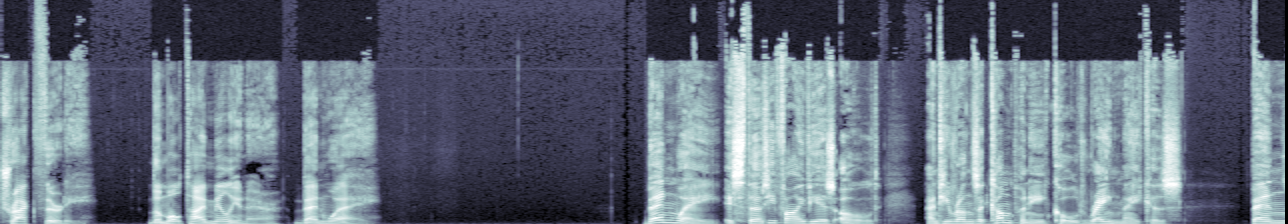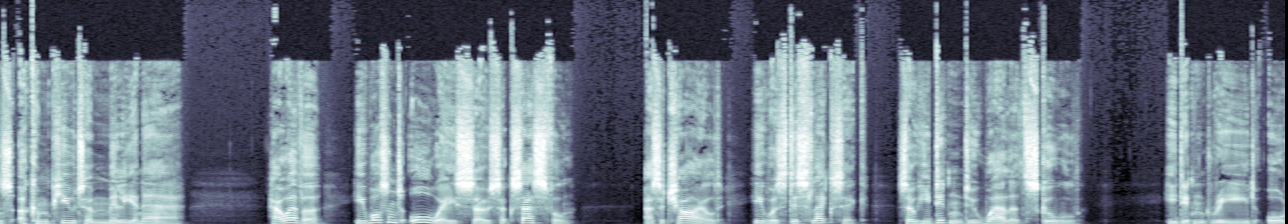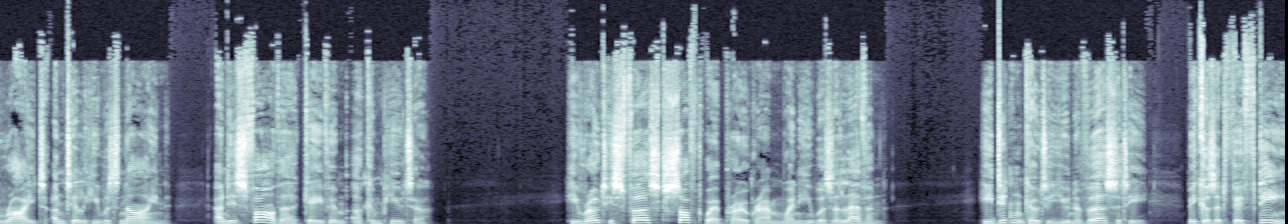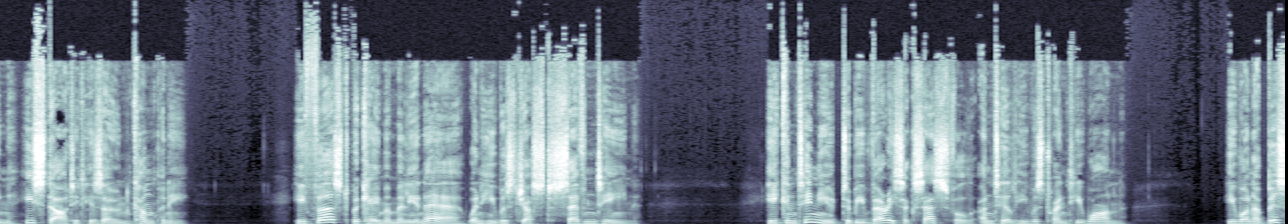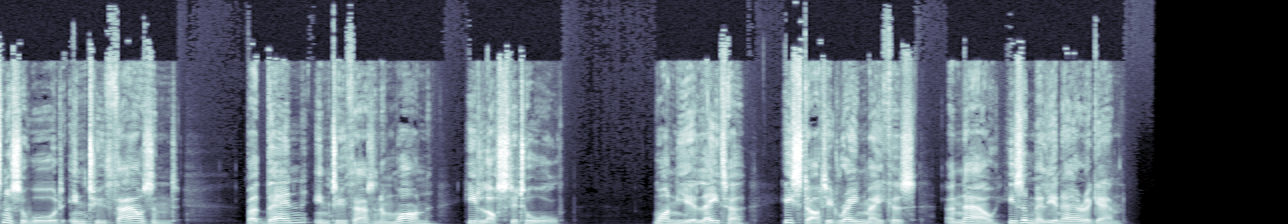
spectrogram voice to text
Track 30 The Multimillionaire Ben Way. Ben Way is 35 years old and he runs a company called Rainmakers. Ben's a computer millionaire. However, he wasn't always so successful. As a child, he was dyslexic, so he didn't do well at school. He didn't read or write until he was nine and his father gave him a computer. He wrote his first software program when he was 11. He didn't go to university because at 15 he started his own company. He first became a millionaire when he was just 17. He continued to be very successful until he was 21. He won a business award in 2000, but then in 2001 he lost it all. One year later, he started Rainmakers, and now he's a millionaire again.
